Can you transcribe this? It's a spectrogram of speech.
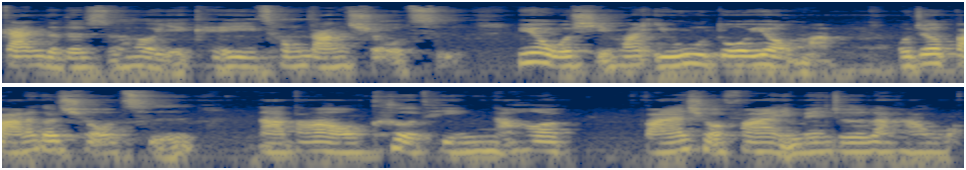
干的的时候，也可以充当球池，因为我喜欢一物多用嘛。我就把那个球池拿到客厅，然后把那球放在里面，就是让他玩。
